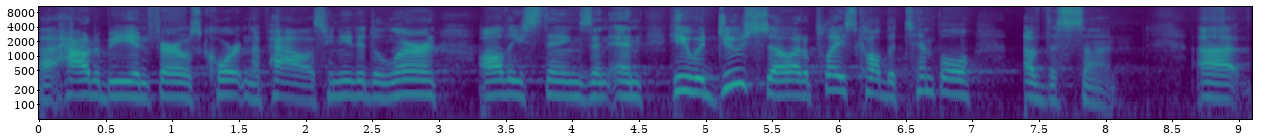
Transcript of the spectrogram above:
uh, how to be in pharaoh's court in the palace. He needed to learn all these things and, and he would do so at a place called the temple of the sun. Uh,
